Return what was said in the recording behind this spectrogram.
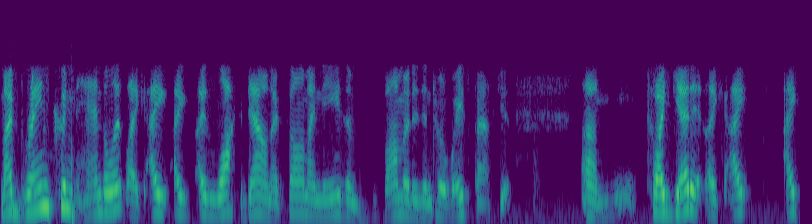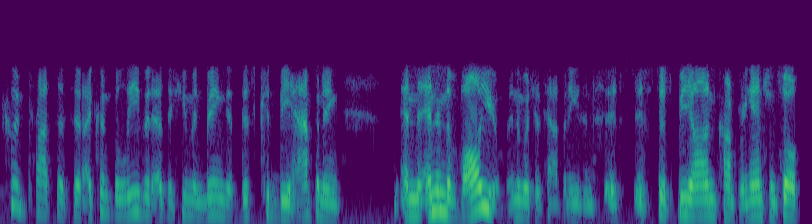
My brain couldn't handle it. Like I, I, I locked down. I fell on my knees and vomited into a wastebasket. Um, so I get it. Like I, I couldn't process it. I couldn't believe it as a human being that this could be happening, and and in the volume in which it's happening, it's it's, it's just beyond comprehension. So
